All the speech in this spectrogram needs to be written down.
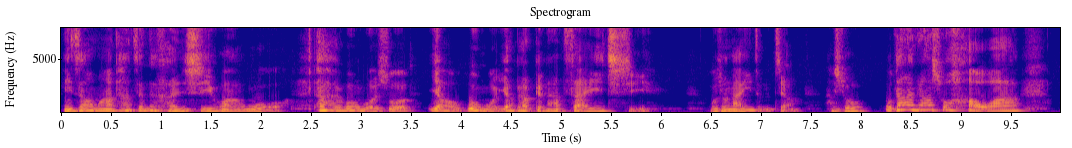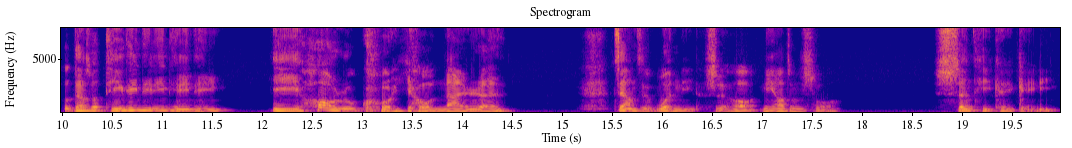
你知道吗？他真的很喜欢我，他还问我说要问我要不要跟他在一起。我说那你怎么讲？他说我当然跟他说好啊。我跟他说停停停停停停停，以后如果有男人这样子问你的时候，你要这么说：身体可以给你，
